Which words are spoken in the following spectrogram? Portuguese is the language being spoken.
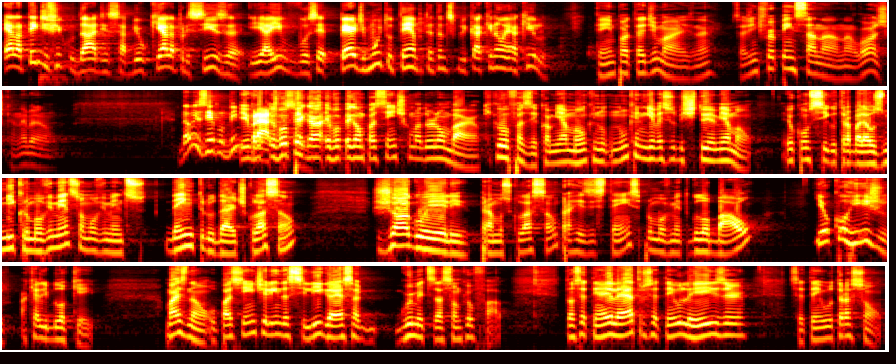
Ela tem dificuldade em saber o que ela precisa e aí você perde muito tempo tentando explicar que não é aquilo? Tempo até demais, né? Se a gente for pensar na, na lógica, né, Breno? Dá um exemplo bem eu prático. eu, vou assim. pegar, eu vou pegar um paciente com uma dor lombar. O que, que eu vou fazer com a minha mão, que nunca ninguém vai substituir a minha mão? Eu consigo trabalhar os micromovimentos, são movimentos dentro da articulação. Jogo ele para musculação, para resistência, para o movimento global, e eu corrijo aquele bloqueio. Mas não, o paciente ele ainda se liga a essa gourmetização que eu falo. Então você tem a eletro, você tem o laser, você tem o ultrassom.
